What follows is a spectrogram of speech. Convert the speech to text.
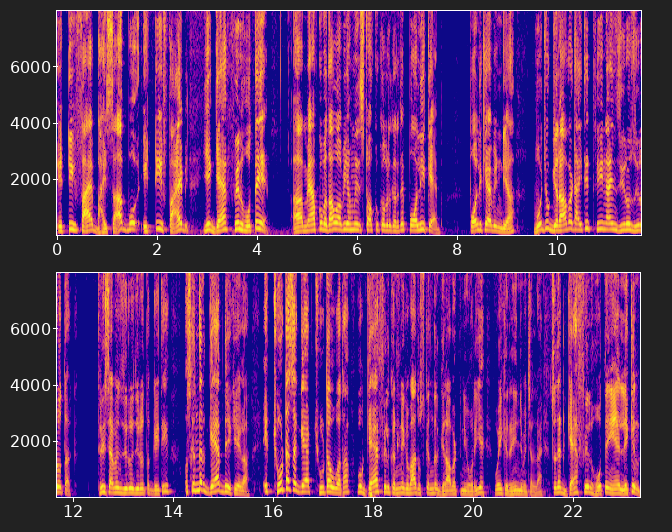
85 भाई साहब, वो 85 ये गैप फिल होते हैं। मैं आपको बताऊँ, अभी हम स्टॉक को कवर करते थे पॉली कैब पॉली कैब इंडिया, वो जो गिरावट आई थी 3900 तक थ्री सेवन ज़ीरो ज़ीरो तक गई थी, उसके अंदर गैप देखिएगा, एक छोटा सा गैप छूटा हुआ था, वो गैप फिल करने के बाद उसके अंदर गिरावट नहीं हो रही है, वो एक रेंज में चल रहा है। सो दैट गैप फिल होते हैं लेकिन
